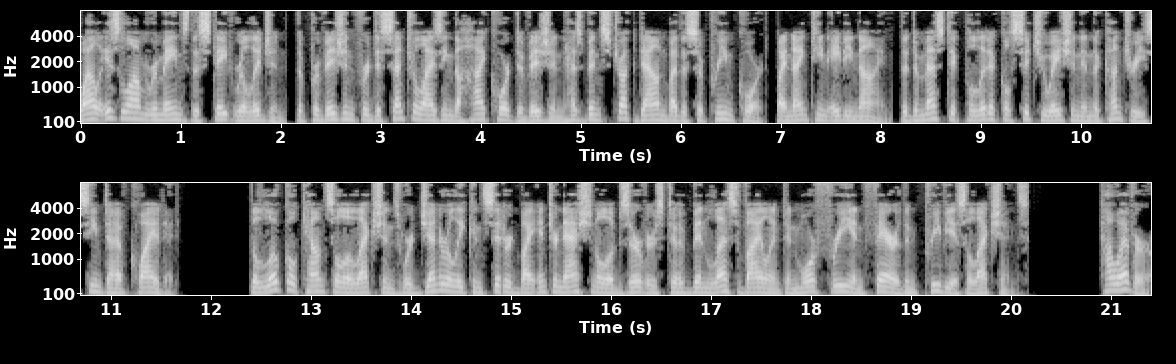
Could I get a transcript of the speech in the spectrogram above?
While Islam remains the state religion, the provision for decentralizing the High Court division has been struck down by the Supreme Court. By 1989, the domestic political situation in the country seemed to have quieted. The local council elections were generally considered by international observers to have been less violent and more free and fair than previous elections. However,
